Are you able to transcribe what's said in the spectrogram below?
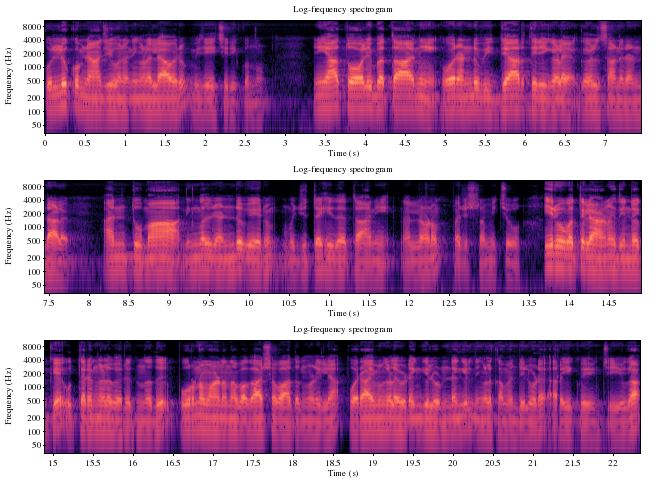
കുല്ലുക്കും നാജീവന നിങ്ങളെല്ലാവരും വിജയിച്ചിരിക്കുന്നു. ഇനി ആ തോലിബത്താനി ഓ രണ്ട് വിദ്യാർത്ഥിനികളെ ഗേൾസാണ് രണ്ടാൾ അൻതുമാ നിങ്ങൾ രണ്ടുപേരും മുജുത്തഹിദത്താനി നല്ലോണം പരിശ്രമിച്ചു. ഈ രൂപത്തിലാണ് ഇതിന്റെയൊക്കെ ഉത്തരങ്ങൾ വരുന്നത്. പൂർണമാണെന്ന അവകാശവാദങ്ങളില്ല. പോരായ്മകൾ എവിടെയെങ്കിലും ഉണ്ടെങ്കിൽ നിങ്ങൾ കമന്റിലൂടെ അറിയിക്കുകയും ചെയ്യുക.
